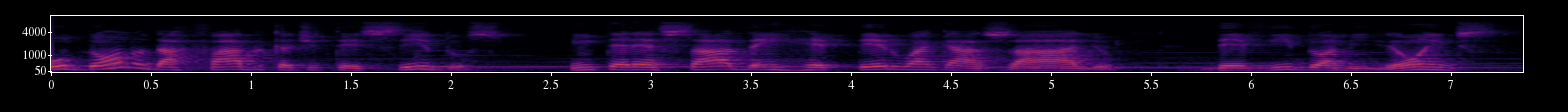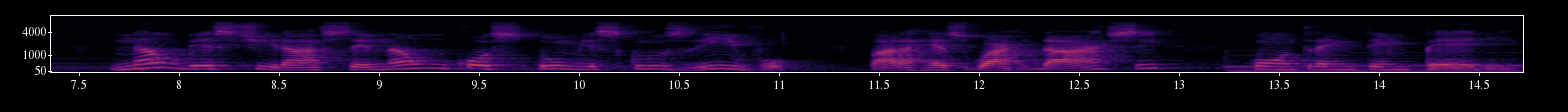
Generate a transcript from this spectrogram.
O dono da fábrica de tecidos, interessado em reter o agasalho devido a milhões, não vestirá senão um costume exclusivo para resguardar-se contra a intempérie.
